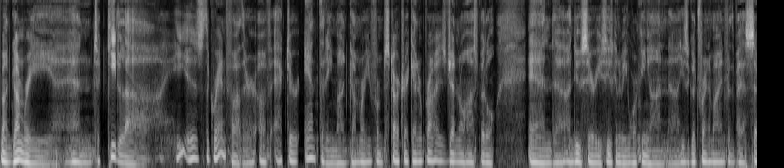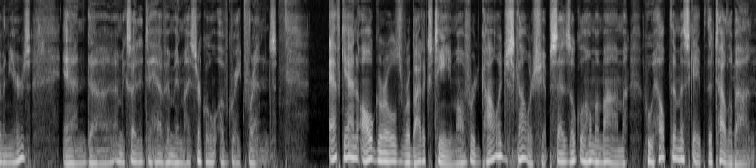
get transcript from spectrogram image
Montgomery and Tequila. He is the grandfather of actor Anthony Montgomery from Star Trek Enterprise, General Hospital, and uh, a new series he's going to be working on. Uh, he's a good friend of mine for the past seven years, and uh, I'm excited to have him in my circle of great friends. Afghan all girls robotics team offered college scholarships, says Oklahoma mom who helped them escape the Taliban.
